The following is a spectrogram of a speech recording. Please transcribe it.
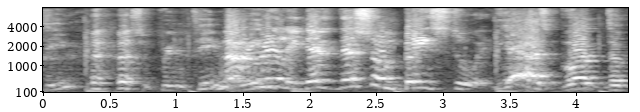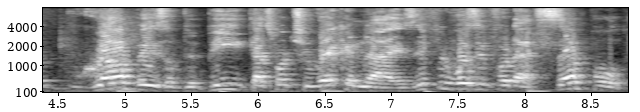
Team. Supreme Team. Not I mean, really. There's there's some bass to it. Yes, but the ground base of the beat, that's what you recognize. If it wasn't for that sample,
